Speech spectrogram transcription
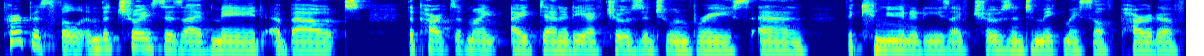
purposeful in the choices I've made about the parts of my identity I've chosen to embrace and the communities I've chosen to make myself part of.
